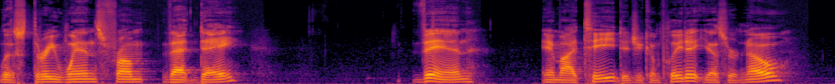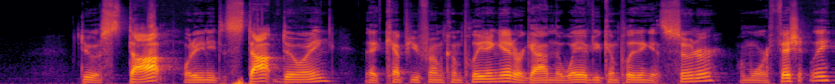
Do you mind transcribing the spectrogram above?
list three wins from that day. Then, MIT, did you complete it? Yes or no? Do a stop. What do you need to stop doing that kept you from completing it or got in the way of you completing it sooner? or more efficiently,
